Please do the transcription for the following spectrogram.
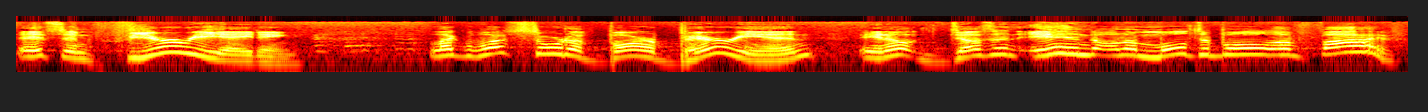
it's infuriating. Like what sort of barbarian you know doesn't end on a multiple of 5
